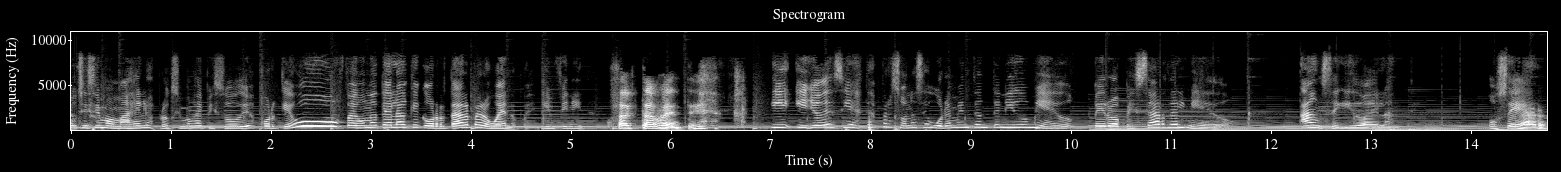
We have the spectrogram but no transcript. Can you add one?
muchísimo más en los próximos episodios porque, uff, es una tela que cortar, pero bueno, pues infinita. Exactamente. Y, y, yo decía, estas personas seguramente han tenido miedo, pero a pesar del miedo, han seguido adelante. O sea,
